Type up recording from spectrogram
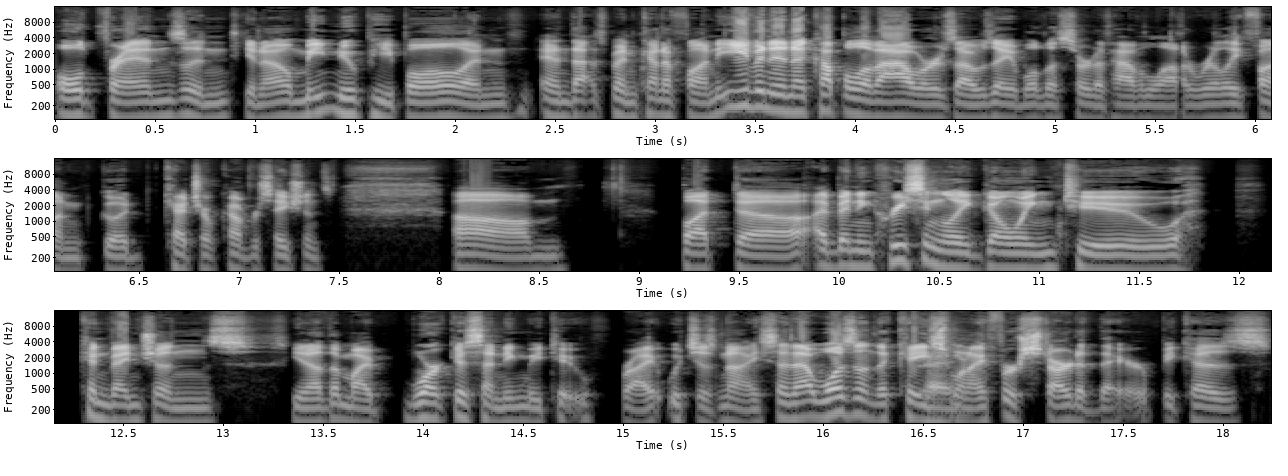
old friends and you know meet new people and and that's been kind of fun even in a couple of hours i was able to sort of have a lot of really fun good catch up conversations um but uh i've been increasingly going to conventions you know that my work is sending me to right which is nice and that wasn't the case Right. when i first started there because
